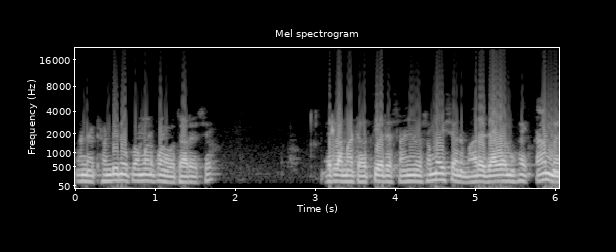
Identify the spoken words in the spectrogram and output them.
અને ઠંડીનું પ્રમાણ પણ વધારે છે. એટલા માટે અત્યારે સાંજનો સમય છે અને મારે જવાનું છે કામે.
